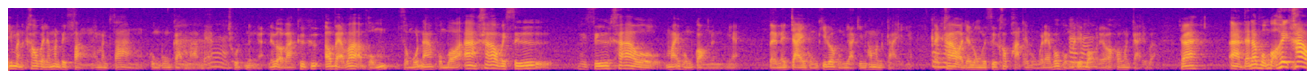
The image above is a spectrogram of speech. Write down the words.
ที่มันเข้าไปแล้วมันไปสั่งให้มันสร้างภูมิคุ้มกันมาแบบอ่าชุดหนึ่งอะนึกออกปะคือคือเอาแบบว่าผมสมมุตินะ ผมบอกว่าอะข้าวไปซื้อไปซื้อข้าวไมาให้ผมกล่องหนึ่งเนี่ยแต่ในใจผมคิดว่าผมอยากกินข้าวมันไก่เนี่ยแต่อ่าฮะข้าวอาจจะลงไปซื้อข้าวผัดให้ผมก็ได้เพราะผมไม่ได้อ่าฮะบอกเลยว่าข้าวมันไก่ป่ะใช่ไหมอ่าแต่ถ้าผมบอกเฮ้ยข้าว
